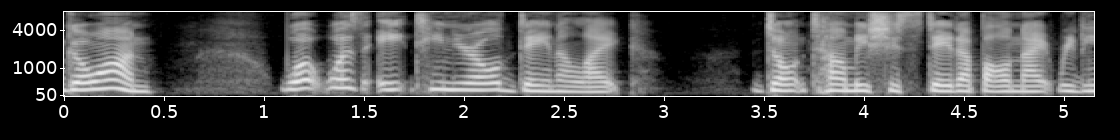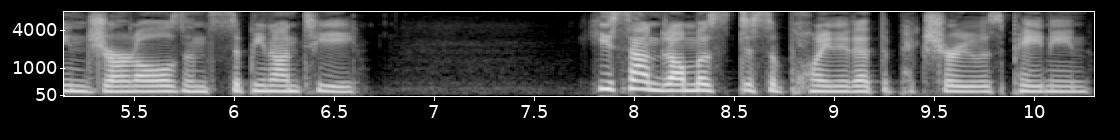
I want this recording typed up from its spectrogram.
go on. What was 18 year old Dana like? Don't tell me she stayed up all night reading journals and sipping on tea. He sounded almost disappointed at the picture he was painting.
